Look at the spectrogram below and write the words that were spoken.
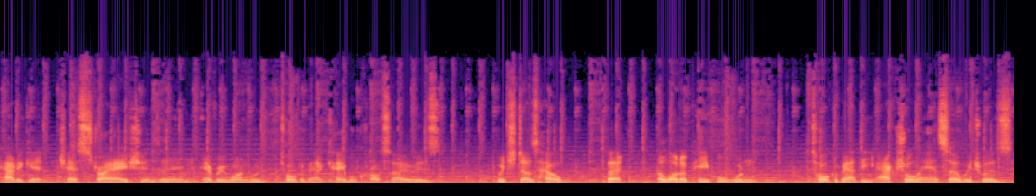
how to get chest striations, and then everyone would talk about cable crossovers, which does help. But a lot of people wouldn't talk about the actual answer, which was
